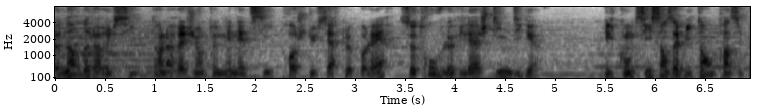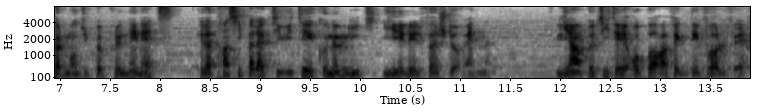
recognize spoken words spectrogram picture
le nord de la Russie, dans la région de Nenetsy, proche du cercle polaire, se trouve le village d'Indiga. Il compte 600 habitants, principalement du peuple Nenets, et la principale activité économique y est l'élevage de rennes. Il y a un petit aéroport avec des vols vers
